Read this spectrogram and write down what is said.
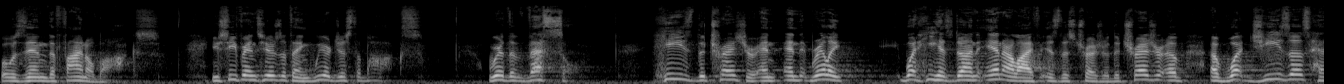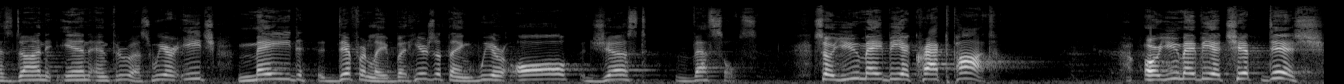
what was in the final box. You see, friends, here's the thing we are just the box, we're the vessel. He's the treasure. And, and really, what he has done in our life is this treasure the treasure of, of what Jesus has done in and through us. We are each made differently, but here's the thing we are all just vessels. So you may be a cracked pot, or you may be a chipped dish.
